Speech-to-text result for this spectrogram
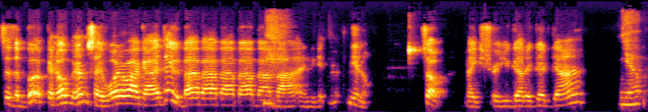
to the book and open up and say, "What do I got to do?" Bye, bye, bye, bye, bye, bye, and you get you know. So make sure you got a good guy. Yep.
